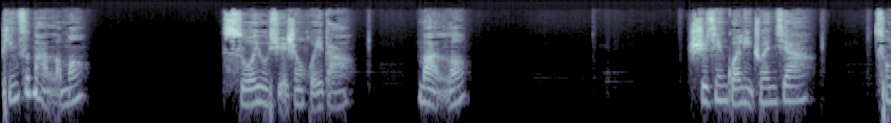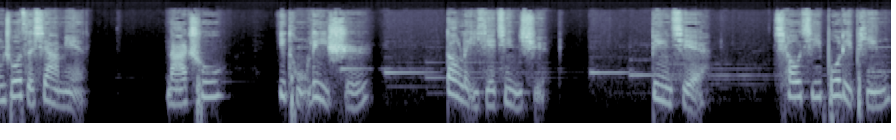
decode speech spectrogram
瓶子满了吗？”所有学生回答：“满了。”时间管理专家从桌子下面拿出一桶砾石，倒了一些进去，并且敲击玻璃瓶，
